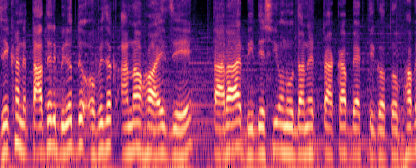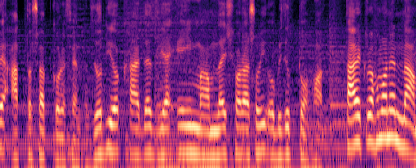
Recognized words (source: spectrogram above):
যেখানে তাদের বিরুদ্ধে অভিযোগ আনা হয় যে তারা বিদেশি অনুদানের টাকা ব্যক্তিগতভাবে আত্মসাৎ করেছেন, যদিও খালেদা জিয়া এই মামলায় সরাসরি অভিযুক্ত হন। তারেক রহমানের নাম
